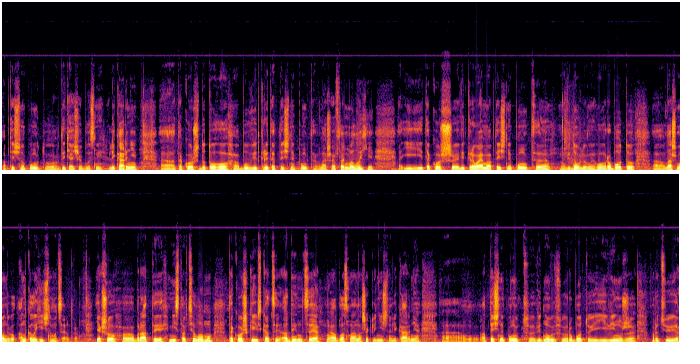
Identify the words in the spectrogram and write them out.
аптечного пункту в дитячій обласній лікарні. Також до того був відкритий аптечний пункт в нашій офтальмології. І також відкриваємо аптечний пункт, відновлюємо його роботу в нашому онкологічному центру. Якщо брати місто в цілому, також Київська 1 – це обласна наша клінічна лікарня. А, Аптечний пункт відновив свою роботу і він уже працює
